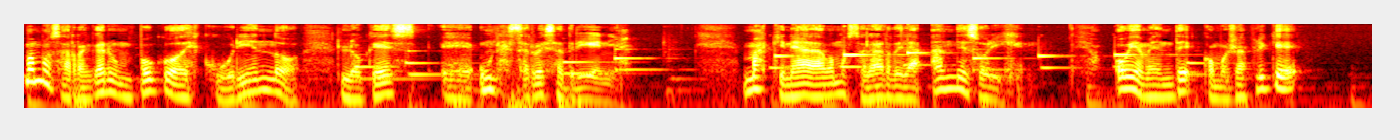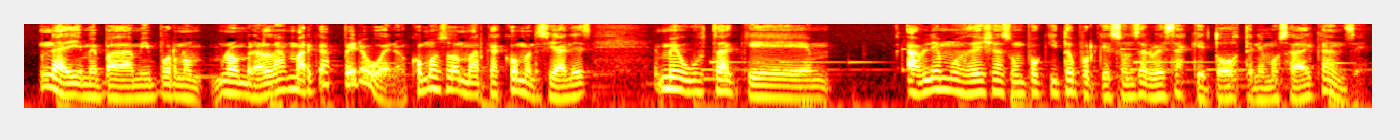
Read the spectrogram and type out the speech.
vamos a arrancar un poco descubriendo lo que es eh, una cerveza trigueña. Más que nada vamos a hablar de la Andes Origen. Obviamente, como ya expliqué, nadie me paga a mí por nombrar las marcas, pero bueno, como son marcas comerciales, me gusta que hablemos de ellas un poquito porque son cervezas que todos tenemos al alcance.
